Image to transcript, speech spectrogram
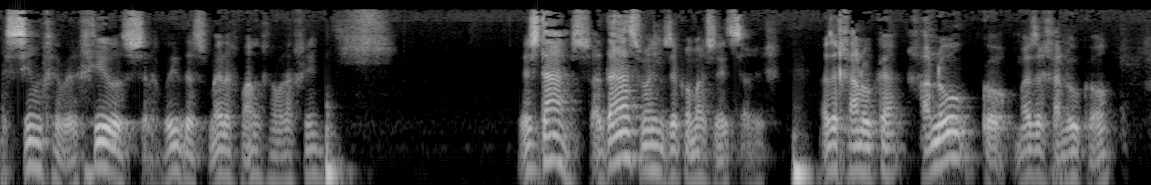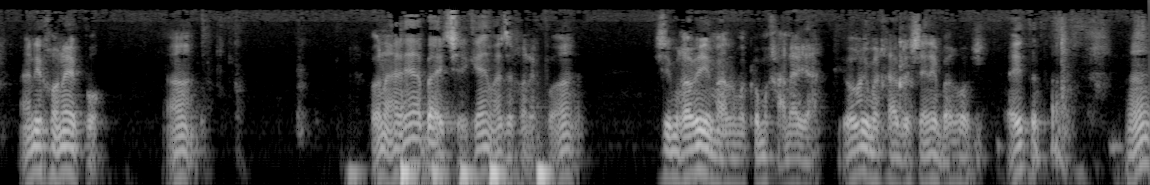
בשמחה ובחיוס של אבידוס מלך מלך המלאכים. יש דס, הדס זה כל מה שאני צריך. מה זה חנוכה? חנוכו. מה זה חנוכו? אני חונה פה. אה? חונה, היה הבית שלי, כן? מה זה חונה פה? אה? אנשים רבים על מקום חניה, יורים אחד לשני בראש. היית פעם? אה?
